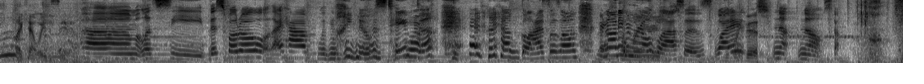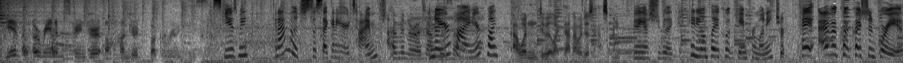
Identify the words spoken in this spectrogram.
Ooh, I can't wait to see it. Um, let's see. This photo I have with my nose taped up and I have glasses on. They're not even real glasses. Why? like this. No, no, stop. Give a random stranger a hundred buckaroonies. Excuse me. Can I have just a second of your time? I'm in a rush. No, you're fine. You're fine. I wouldn't do it like that. I would just ask him. You think I should be like, hey, do you want to play a quick game for money? Sure. Hey, I have a quick question for you.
